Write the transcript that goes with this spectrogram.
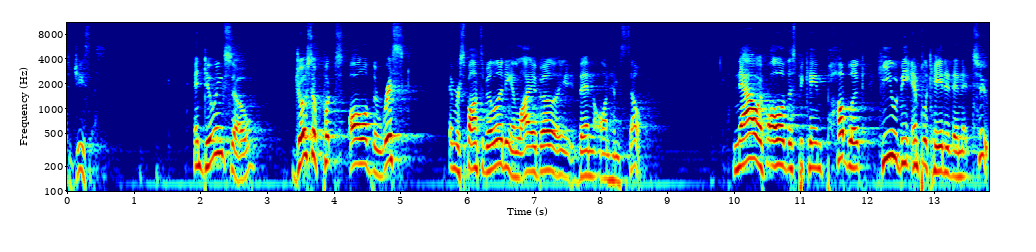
to Jesus. In doing so, Joseph puts all of the risk and responsibility and liability then on himself. Now, if all of this became public, he would be implicated in it too.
